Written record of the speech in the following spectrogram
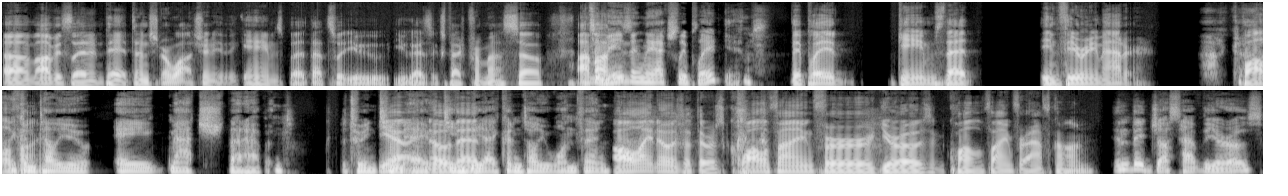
Um, obviously, I didn't pay attention or watch any of the games, but that's what you you guys expect from us. So I'm It's on- amazing they actually played games. they played games that in theory matter. God, I couldn't tell you a match that happened between team Yeah, I A know or team that- B. I couldn't tell you one thing. All I know is that there was qualifying for Euros and qualifying for AFCON Didn't they just have the Euros?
